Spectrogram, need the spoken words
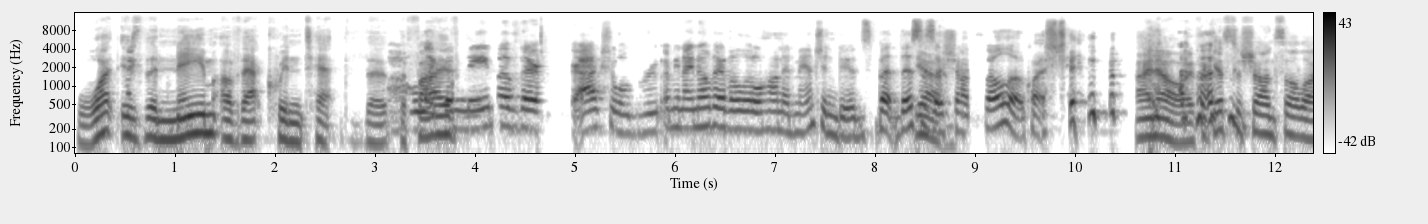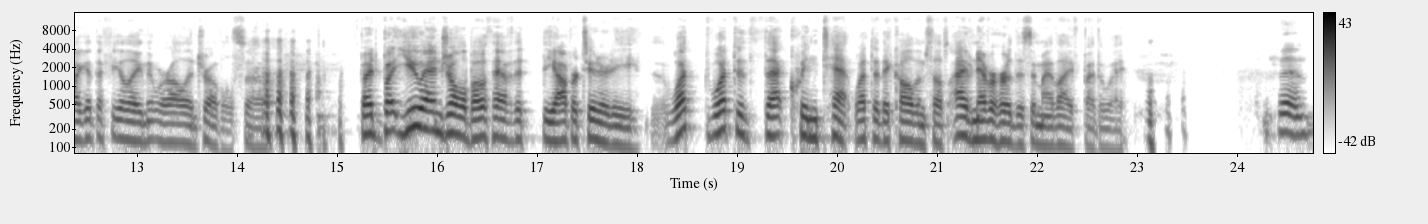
What is the name of that quintet? The the Oh, five like the name of their actual group. I mean, I know they're the little haunted mansion dudes, but this is a Sean Solo question. I know. If it gets to Sean Solo, I get the feeling that we're all in trouble. So, but but you and Joel both have the the opportunity. What what did that quintet? What do they call themselves? I have never heard this in my life. By the way, the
